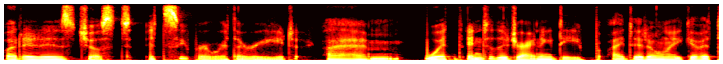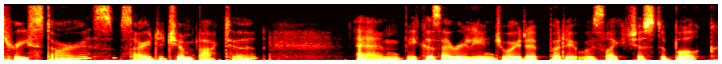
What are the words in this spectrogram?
but it is just it's super worth a read. Um, with Into the Drowning Deep, I did only give it three stars. Sorry to jump back to it, um, because I really enjoyed it, but it was like just a book.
